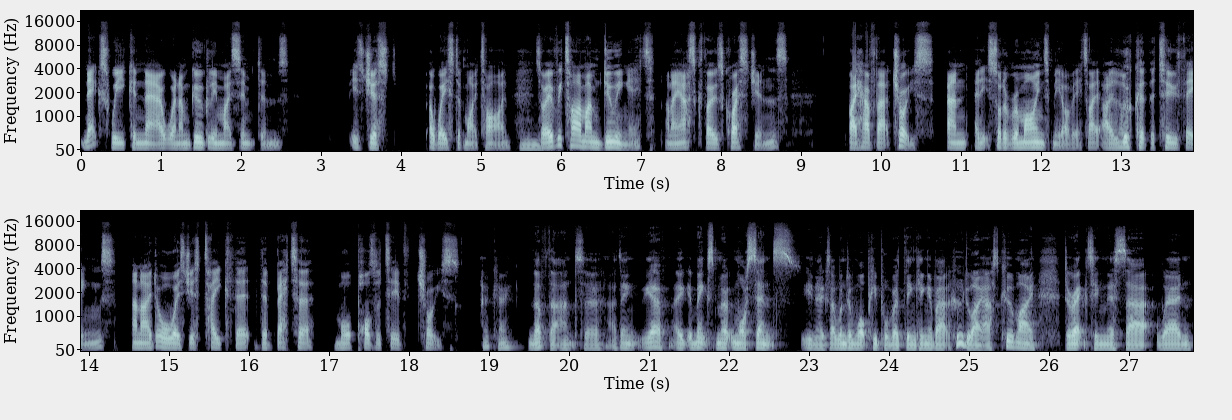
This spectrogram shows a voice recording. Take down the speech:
next week and now, when I'm googling my symptoms, is just a waste of my time. Mm. So every time I'm doing it and I ask those questions, I have that choice, and and it sort of reminds me of it. I, I look at the two things, and I'd always just take the the better, more positive choice. Okay, love that answer. I think yeah, it, it makes more sense. You know, because I wonder what people were thinking about. Who do I ask? Who am I directing this at? When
